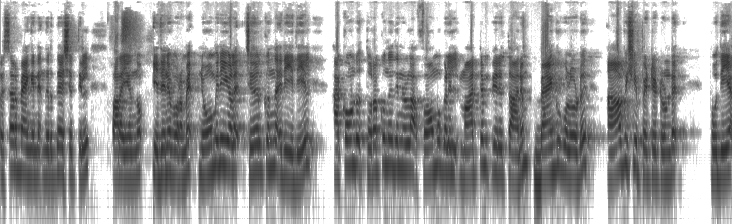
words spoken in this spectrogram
റിസർവ് ബാങ്കിന്റെ നിർദ്ദേശത്തിൽ പറയുന്നു. ഇതിനു പുറമെ നോമിനികളെ ചേർക്കുന്ന രീതിയിൽ അക്കൗണ്ട് തുറക്കുന്നതിനുള്ള ഫോമുകളിൽ മാറ്റം വരുത്താനും ബാങ്കുകളോട് ആവശ്യപ്പെട്ടിട്ടുണ്ട്. പുതിയ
